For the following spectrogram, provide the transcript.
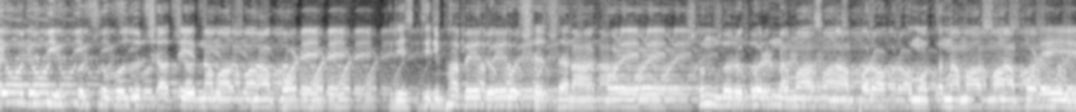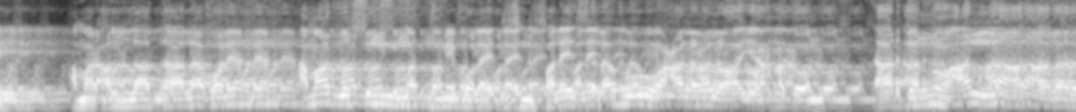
কেউ যদি খুশু হুজুর সাথে নামাজ না পড়ে স্ত্রী ভাবে রুকু সেজদা না করে, সুন্দর করে নামাজ না পড়ে, অক্ষমত নামাজ না পড়ে, আমার আল্লাহ তাআলা বলেন, আমার রাসূলের মাধ্যমে বলাই দিয়েছেন, ফালাইসা লাহু আলাল্লাহি আহাদুন, তার জন্য আল্লাহ তাআলার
